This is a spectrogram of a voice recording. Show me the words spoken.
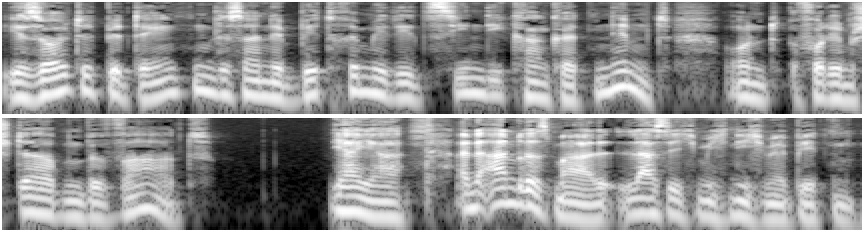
ihr solltet bedenken, dass eine bittere Medizin die Krankheit nimmt und vor dem Sterben bewahrt. Ja, ja, ein anderes Mal lasse ich mich nicht mehr bitten.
